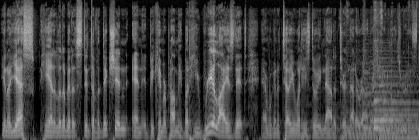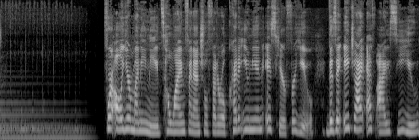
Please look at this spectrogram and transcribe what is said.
you know, yes, he had a little bit of stint of addiction, and it became a problem, but he realized it, and we're going to tell you what he's doing now to turn that around right here on Culturised. For all your money needs, Hawaiian Financial Federal Credit Union is here for you. Visit hificu.com.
